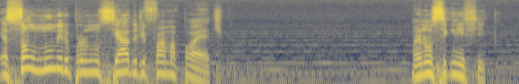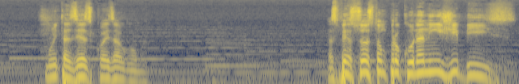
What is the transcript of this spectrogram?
É só um número pronunciado de forma poética. Mas não significa, muitas vezes, coisa alguma. As pessoas estão procurando em gibis.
